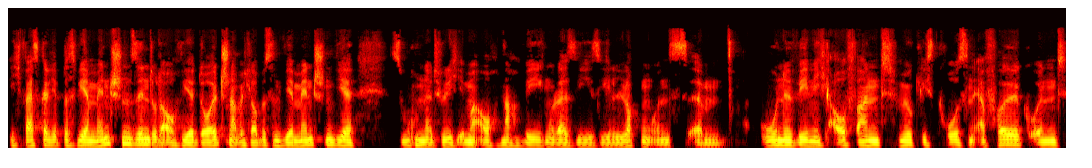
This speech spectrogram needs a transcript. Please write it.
ich weiß gar nicht, ob das wir Menschen sind oder auch wir Deutschen, aber ich glaube, es sind wir Menschen. Wir suchen natürlich immer auch nach Wegen oder sie, sie locken uns ähm, ohne wenig Aufwand möglichst großen Erfolg. Und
